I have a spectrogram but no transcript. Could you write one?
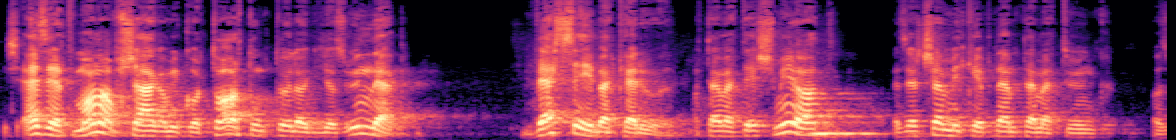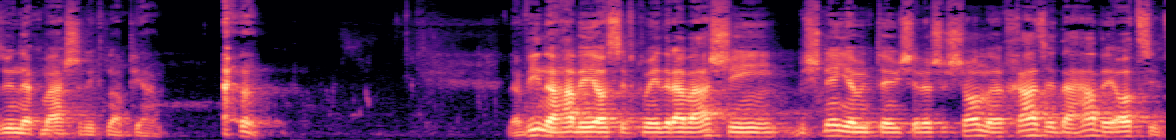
És ezért manapság, amikor tartunk tőle, hogy az ünnep veszélybe kerül a temetés miatt, ezért semmiképp nem temetünk az ünnep második napján. Ravina Have Yosef Kmeid Ravashi, Bishnei Yom Tőm Shirös Shana, Chaze da Have Acif.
